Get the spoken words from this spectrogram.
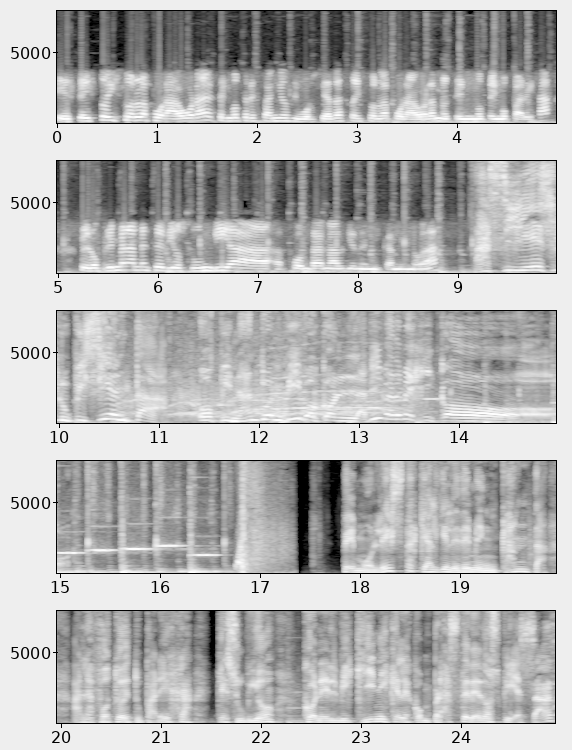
este, estoy sola por ahora, tengo tres años divorciada, estoy sola por ahora, no, tengo no tengo pareja, pero primeramente Dios, un día pondrán a alguien en mi camino, ¿ah? Así es, Lupicienta. Opinando en vivo con la Diva de México. ¿Te molesta que alguien le dé me encanta a la foto de tu pareja que subió con el bikini que le compraste de dos piezas?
